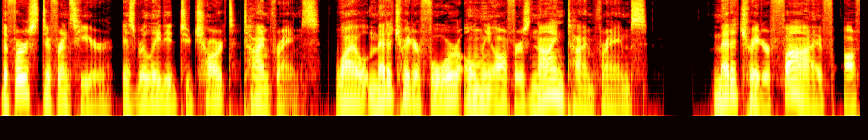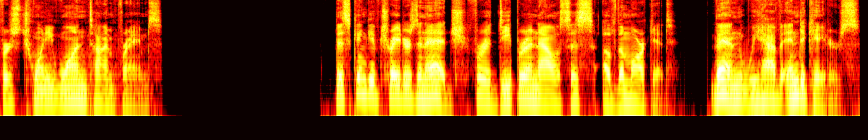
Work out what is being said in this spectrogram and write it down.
The first difference here is related to chart timeframes. While MetaTrader 4 only offers 9 timeframes, MetaTrader 5 offers 21 timeframes. This can give traders an edge for a deeper analysis of the market. Then we have indicators.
